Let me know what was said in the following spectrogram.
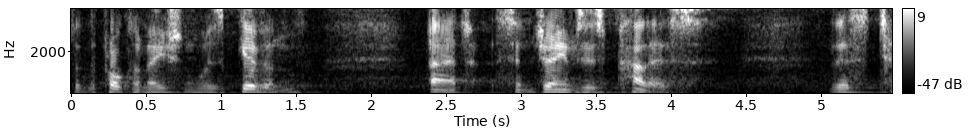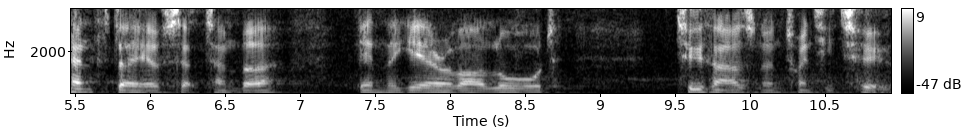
that the proclamation was given at St. James's Palace this 10th day of September in the year of our Lord 2022.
